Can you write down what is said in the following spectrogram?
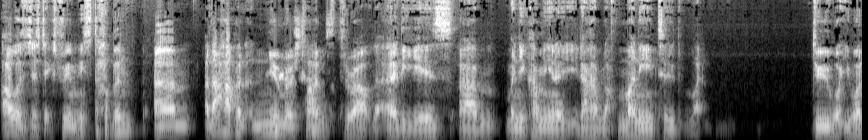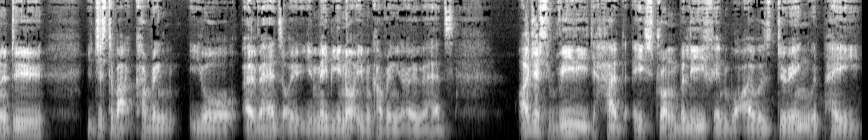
I was just extremely stubborn. Um, that happened numerous times throughout the early years. Um, when you come, you know, you don't have enough money to like do what you want to do. You're just about covering your overheads, or you maybe you're not even covering your overheads. I just really had a strong belief in what I was doing would pay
